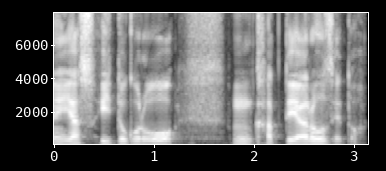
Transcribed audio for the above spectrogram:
ね、安いところを、うん、買ってやろうぜと。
